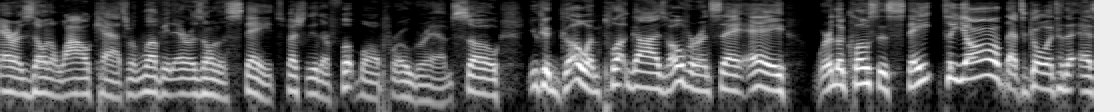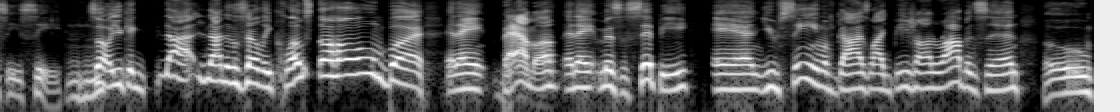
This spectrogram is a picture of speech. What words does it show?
Arizona Wildcats or loving Arizona State, especially their football program. So you could go and pluck guys over and say, "Hey." We're the closest state to y'all that's going to the SEC. Mm-hmm. So you can not not necessarily close to home, but it ain't Bama, it ain't Mississippi. And you've seen with guys like Bijan Robinson, who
